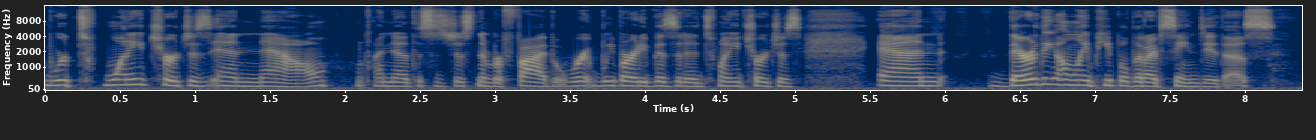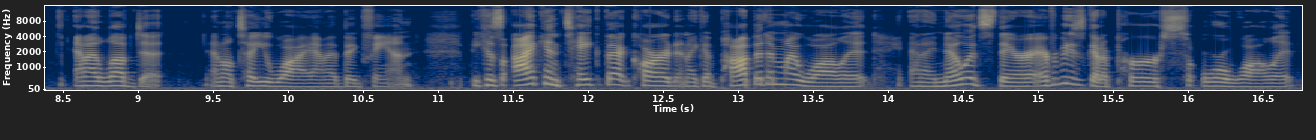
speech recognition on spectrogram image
we're 20 churches in now. I know this is just number five, but we have already visited 20 churches. And they're the only people that I've seen do this. And I loved it. And I'll tell you why I'm a big fan. Because I can take that card and I can pop it in my wallet and I know it's there. Everybody's got a purse or a wallet.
